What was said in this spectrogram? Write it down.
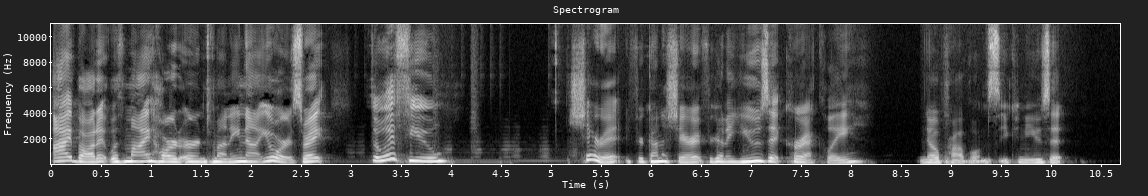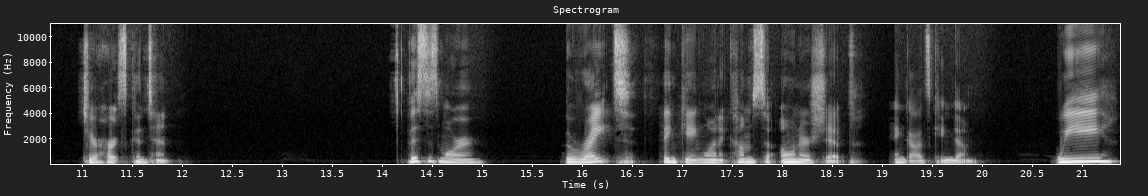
I bought it with my hard earned money, not yours, right? So if you share it, if you're going to share it, if you're going to use it correctly, no problems. You can use it to your heart's content. This is more the right thinking when it comes to ownership in God's kingdom. We,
